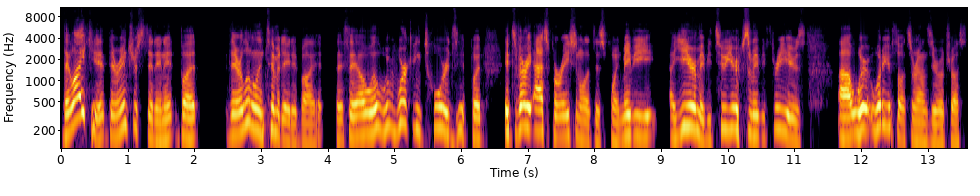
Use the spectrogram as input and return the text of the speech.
they like it they're interested in it but they're a little intimidated by it. They say, "Oh, well, we're working towards it," but it's very aspirational at this point. Maybe a year, maybe two years, maybe three years. Uh, where, what are your thoughts around zero trust?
